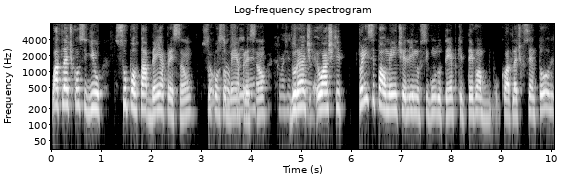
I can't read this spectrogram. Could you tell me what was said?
O Atlético conseguiu suportar bem a pressão, suportou Sofrer, bem a né? pressão. Né? A Durante, fala. eu acho que principalmente ali no segundo tempo, que teve uma. que o Atlético sentou,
